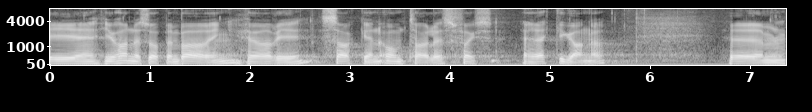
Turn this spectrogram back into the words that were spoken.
I Johannes' åpenbaring hører vi saken omtales en rekke ganger. Um,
